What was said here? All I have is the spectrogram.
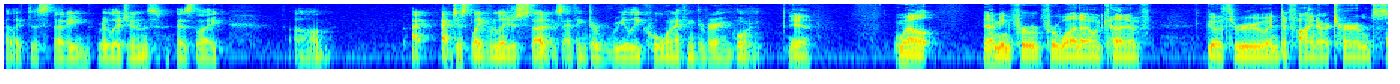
I like to study religions as like um, I, I just like religious studies. I think they're really cool and I think they're very important. Yeah. Well, I mean, for for one, I would kind of go through and define our terms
